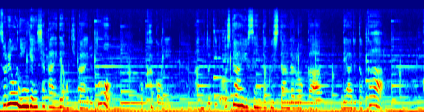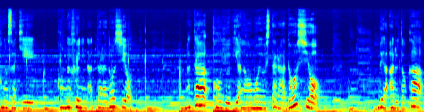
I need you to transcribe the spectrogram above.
それを人間社会で置き換えるとこう過去にあの時どうしてああいう選択したんだろうかであるとかこの先こんな風になったらどうしようまたこういう嫌な思いをしたらどうしようであるとか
